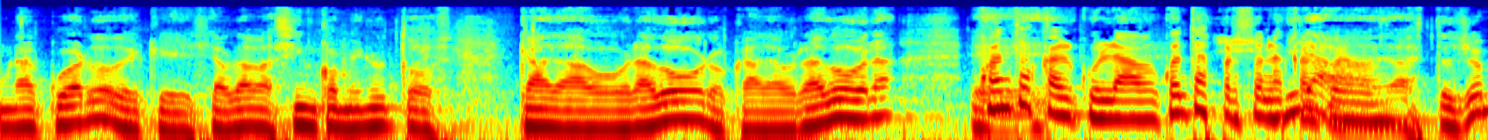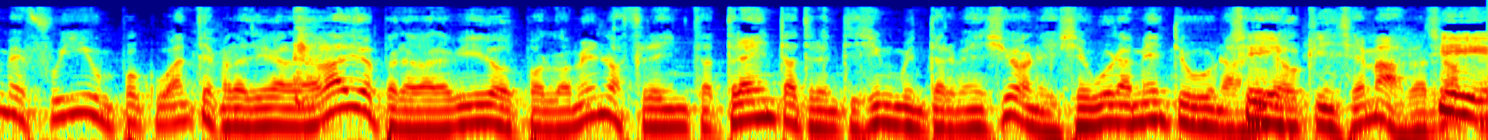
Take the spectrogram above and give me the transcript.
un acuerdo de que se hablaba cinco minutos cada orador o cada oradora. ¿Cuántos calculaban? ¿Cuántas personas Mirá, calculaban? hasta yo me fui un poco antes para llegar a la radio, pero habrá habido por lo menos 30, 30, 35 intervenciones y seguramente hubo unas Sí. 10 o 15 más, ¿verdad? Sí,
